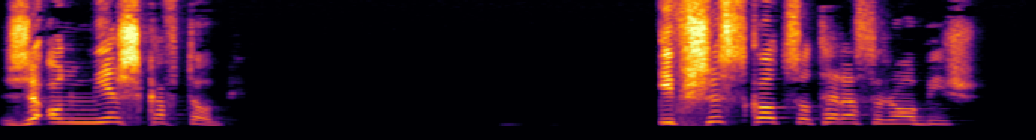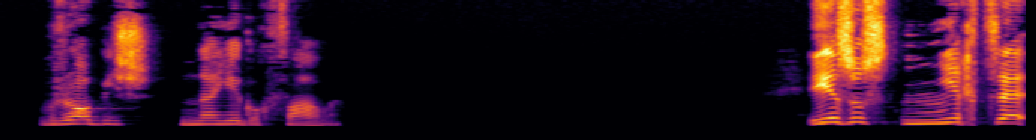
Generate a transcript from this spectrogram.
Że On mieszka w tobie. I wszystko, co teraz robisz, robisz na Jego chwałę. Jezus nie chce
